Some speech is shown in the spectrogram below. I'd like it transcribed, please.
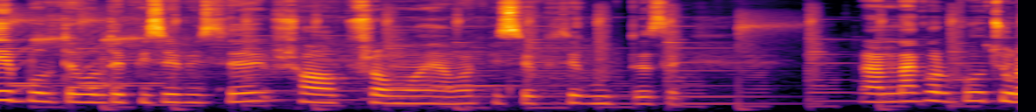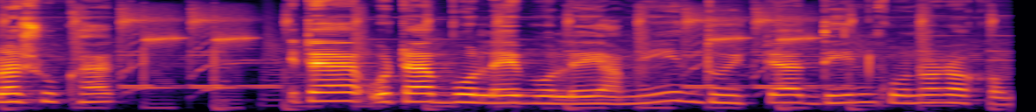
এই বলতে বলতে পিছে পিছে সব সময় আমার পিছে পিছে ঘুরতেছে। রান্না করব, চুলা শুকাক। এটা ওটা বলে বলে আমি দুইটা দিন কোনো রকম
